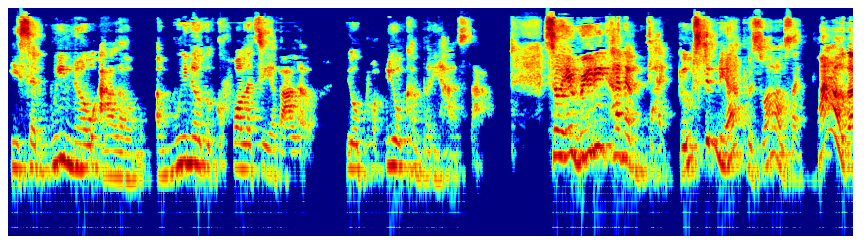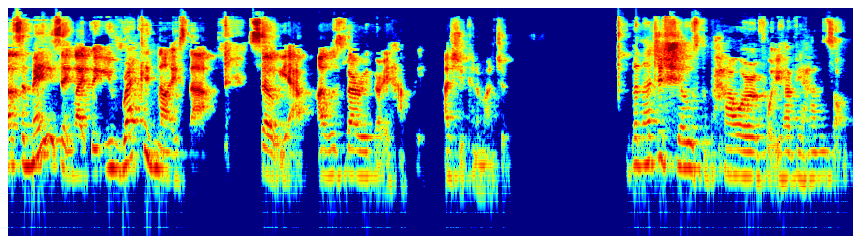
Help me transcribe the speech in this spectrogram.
He said, we know aloe and we know the quality of aloe. Your, your company has that. So it really kind of like boosted me up as well. I was like, wow, that's amazing. Like that you recognize that. So yeah, I was very, very happy, as you can imagine. But that just shows the power of what you have your hands on.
